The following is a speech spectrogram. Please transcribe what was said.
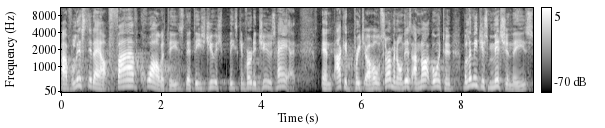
I've listed out five qualities that these Jewish, these converted Jews had. And I could preach a whole sermon on this. I'm not going to, but let me just mention these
